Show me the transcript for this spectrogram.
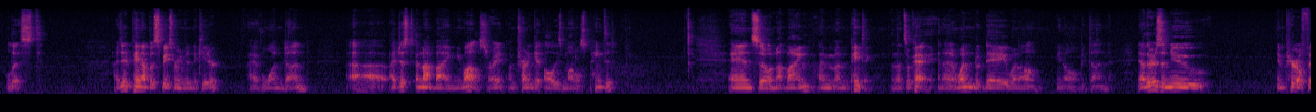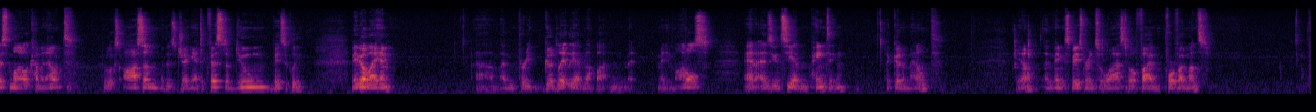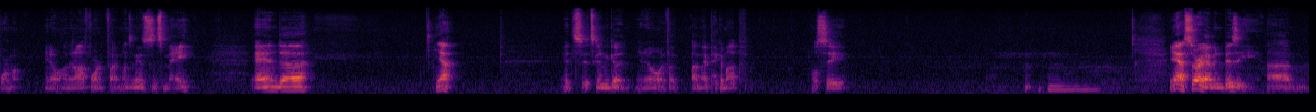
list. I did paint up a Space Marine Vindicator. I have one done. Uh, I just I'm not buying new models, right? I'm trying to get all these models painted, and so I'm not buying. I'm I'm painting, and that's okay. And then one day when I'll you know I'll be done. Now there's a new Imperial Fist model coming out who looks awesome with his gigantic fist of doom, basically. Maybe I'll buy him. Um, I've been pretty good lately. I've not bought many models, and as you can see, I've been painting a good amount. You know, I'm painting Space Marines for the last about five, four or five months. Four you know, on and off, four or five months. I think it's since May, and uh, yeah, it's it's gonna be good. You know, if I I might pick him up, we'll see. yeah, sorry, I've been busy. Um,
